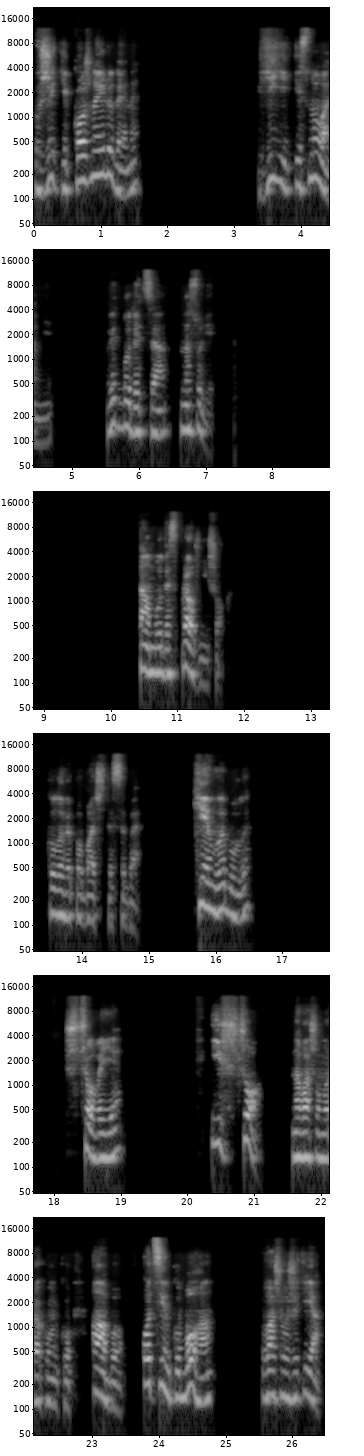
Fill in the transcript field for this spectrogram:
в житті кожної людини в її існуванні відбудеться на суді. Там буде справжній шок, коли ви побачите себе, ким ви були, що ви є, і що на вашому рахунку або оцінку Бога вашого життя,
